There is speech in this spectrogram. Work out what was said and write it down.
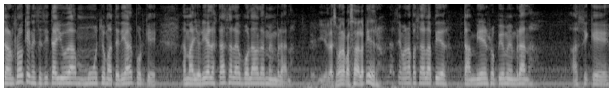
San Roque necesita ayuda, mucho material, porque la mayoría de las casas le han volado la membrana. ¿Y la semana pasada la piedra? La semana pasada la piedra también rompió membrana. Así que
